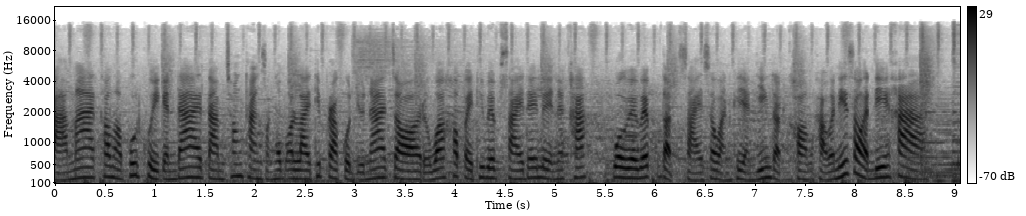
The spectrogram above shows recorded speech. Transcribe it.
สามารถเข้ามาพูดคุยกันได้ ตามช่องทางสังคมออนไลน์ที่ปรากฏอยู่หน้าจอ หรือว่าเข้าไปที่เว็บไซต์ได้เลยนะคะ www. สายสวรรค์ขยันยิ่ง .com ค่ะ วันนี้สวัสดีค่ะ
